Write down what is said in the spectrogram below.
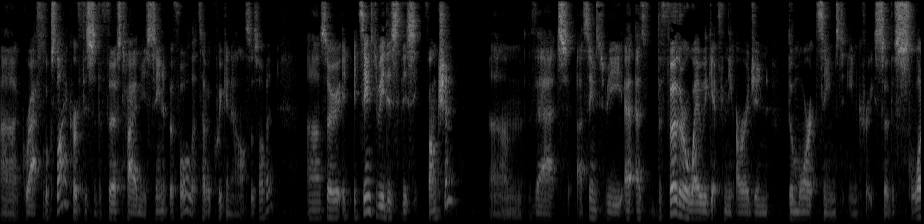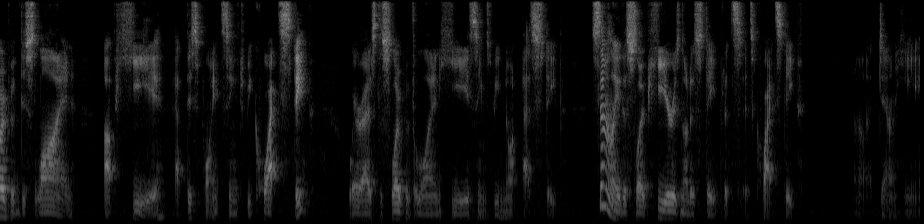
uh, graph looks like, or if this is the first time you've seen it before, let's have a quick analysis of it. Uh, so it, it, seems to be this, this function um, that uh, seems to be, as the further away we get from the origin, the more it seems to increase. So the slope of this line up here at this point seems to be quite steep, whereas the slope of the line here seems to be not as steep. Similarly, the slope here is not as steep, but it's, it's quite steep down here.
